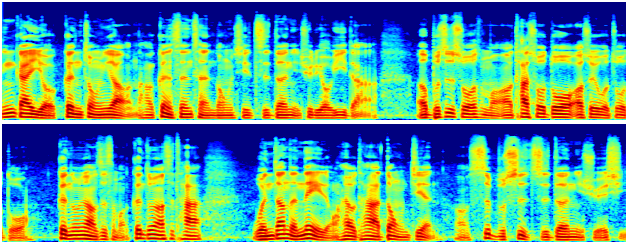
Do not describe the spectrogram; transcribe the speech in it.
应该有更重要、然后更深层的东西值得你去留意的啊，而不是说什么哦，他说多哦，所以我做多。更重要的是什么？更重要是他文章的内容，还有他的洞见哦，是不是值得你学习？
